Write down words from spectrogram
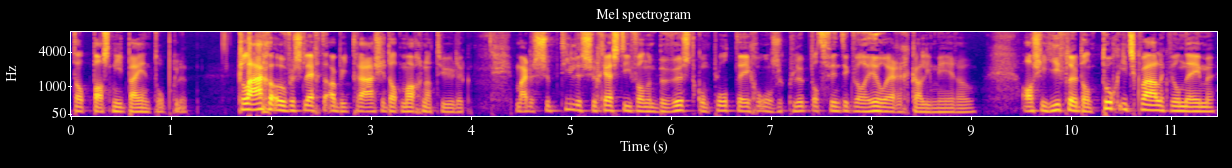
dat past niet bij een topclub. Klagen over slechte arbitrage, dat mag natuurlijk. Maar de subtiele suggestie van een bewust complot tegen onze club, dat vind ik wel heel erg Calimero. Als je Hiegler dan toch iets kwalijk wil nemen,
